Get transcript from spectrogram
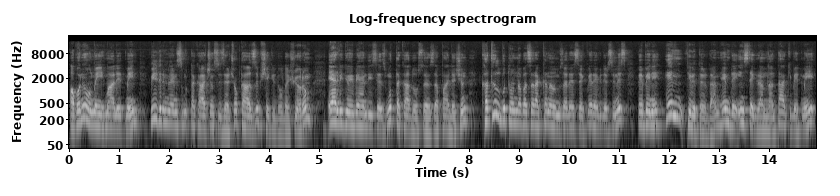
Abone olmayı ihmal etmeyin. Bildirimlerinizi mutlaka açın. Sizlere çok daha hızlı bir şekilde ulaşıyorum. Eğer videoyu beğendiyseniz mutlaka dostlarınızla paylaşın. Katıl butonuna basarak kanalımıza destek verebilirsiniz. Ve beni hem Twitter'dan hem de Instagram'dan takip etmeyi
